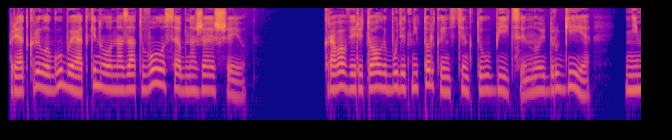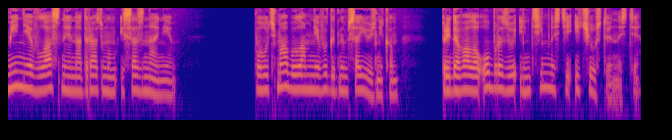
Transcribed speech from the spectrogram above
приоткрыла губы и откинула назад волосы, обнажая шею. Кровавые ритуалы будут не только инстинкты убийцы, но и другие, не менее властные над разумом и сознанием. Полутьма была мне выгодным союзником — придавала образу интимности и чувственности.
